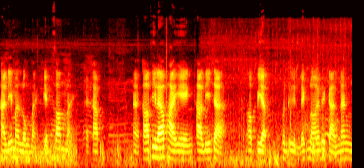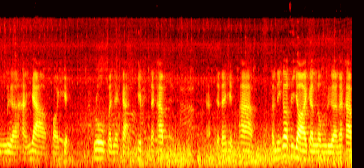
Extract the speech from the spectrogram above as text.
คราวนี้มาลงใหม่เก็บซ่อมใหม่นะครับคราวที่แล้วพายเอง คราวนี้จะ เอาเปรียบคนอื่นเล็กน้อยด้วยการนั่งเรือหางยาวคอยเก็บรูปบรรยากาศทริปนะครับ จะได้เห็นภาพ ตอนนี้ก็ทยอยกันลงเรือนะครับ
